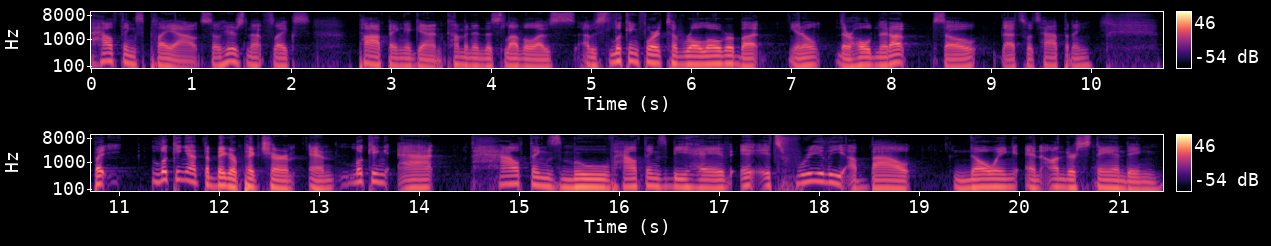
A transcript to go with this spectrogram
how things play out. So here's Netflix popping again, coming in this level. I was I was looking for it to roll over, but you know they're holding it up, so that's what's happening. But looking at the bigger picture and looking at how things move, how things behave. It, it's really about knowing and understanding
